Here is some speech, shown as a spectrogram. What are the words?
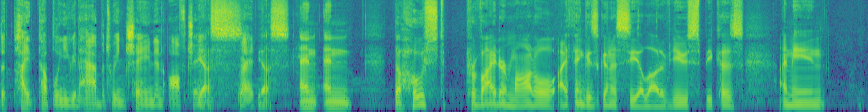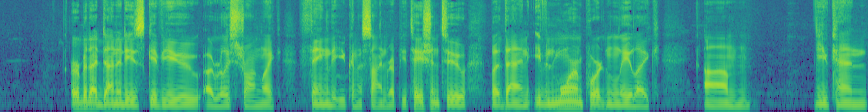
the tight coupling you can have between chain and off chain. Yes. Right. Yes. And and the host provider model I think is going to see a lot of use because I mean Urbit identities give you a really strong like thing that you can assign reputation to, but then even more importantly like um you can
